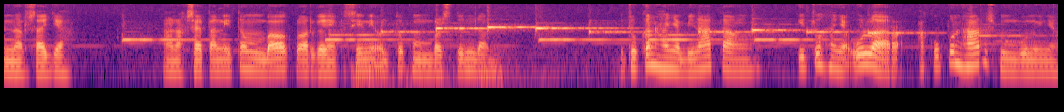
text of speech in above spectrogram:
Benar saja. Anak setan itu membawa keluarganya ke sini untuk membalas dendam. Itu kan hanya binatang, itu hanya ular. Aku pun harus membunuhnya.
